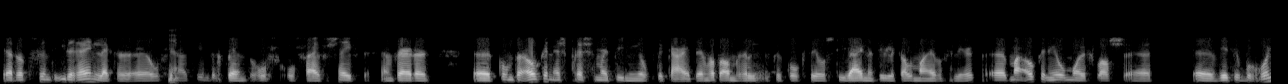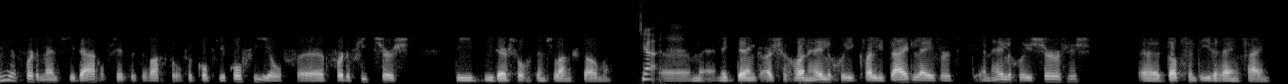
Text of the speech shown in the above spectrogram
Ja, dat vindt iedereen lekker, uh, of je ja. nou 20 bent of, of 75. En verder uh, komt er ook een espresso martini op de kaart en wat andere leuke cocktails die wij natuurlijk allemaal hebben geleerd. maar ook een heel mooi glas witte bourgogne voor de mensen die daarop zitten te wachten. Of een kopje koffie of voor de fietsers die, die daar ochtends langskomen. Ja. Um, en ik denk als je gewoon hele goede kwaliteit levert, een hele goede service, dat vindt iedereen fijn.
